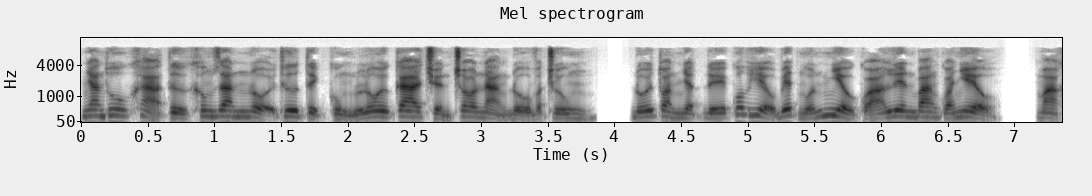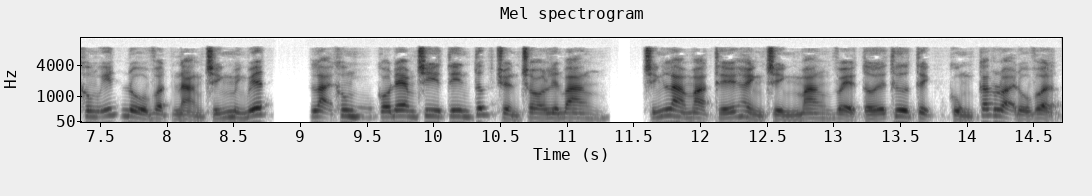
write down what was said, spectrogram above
Nhan thu khả từ không gian nội thư tịch cùng lôi ca chuyển cho nàng đồ vật chung, đối toàn Nhật đế quốc hiểu biết muốn nhiều quá liên bang quá nhiều, mà không ít đồ vật nàng chính mình biết, lại không có đem chi tin tức chuyển cho liên bang, chính là mặt thế hành trình mang về tới thư tịch cùng các loại đồ vật,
